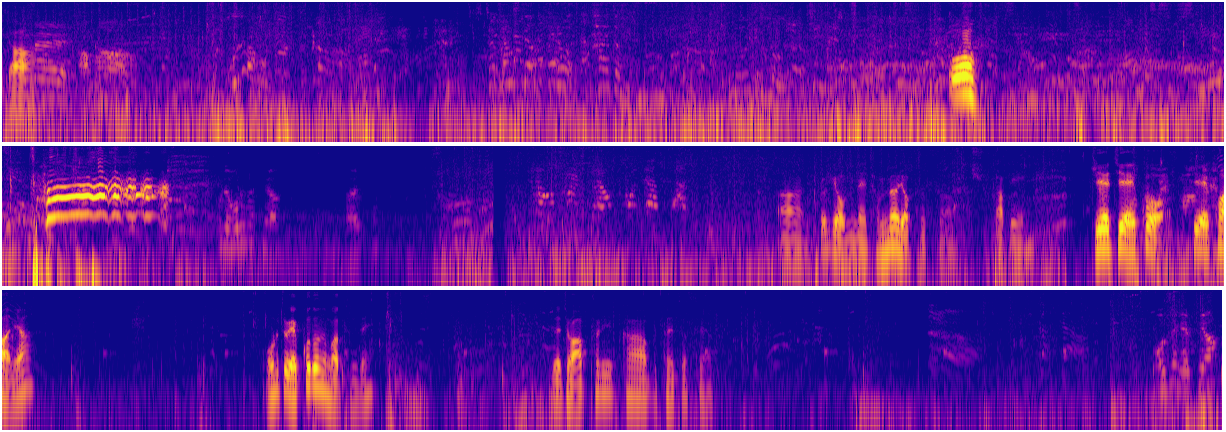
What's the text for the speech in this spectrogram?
야, 근데 아마 몰타고 오! 우리 오른쪽 해요. 나이스. 아, 여기 없네. 전멸이 없었어. 까비. 뒤에, 뒤에 에코. 뒤에 에코 아니야? 오른쪽 에코 도는 것 같은데? 네, 저 아프리카부터 했었어요. 원숭이 개피야?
